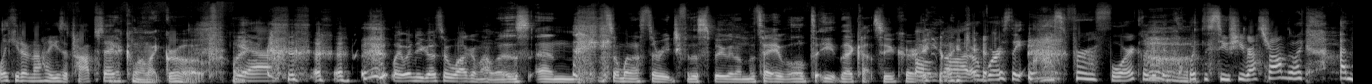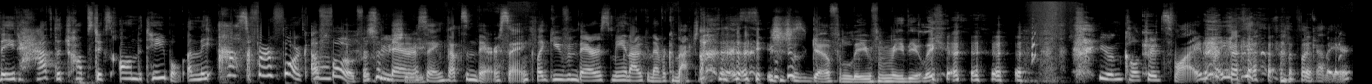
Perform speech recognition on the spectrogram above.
like you don't know how to use a yeah, chopstick. come on, like grow up. Like, Yeah. like when you go to Wagamama's and someone has to reach for the spoon on the table to eat their katsu curry. Oh god. Or worse, they ask for a fork. Like at the- with the sushi restaurant, they're like, and they'd have the chopsticks on the table, and they ask for a fork. A Um, fork for That's sushi? embarrassing. That's embarrassing. Like you've embarrassed me, and I can never come back to that. place. you should just get up and leave immediately. you uncultured swine. Like, get the fuck out of here.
